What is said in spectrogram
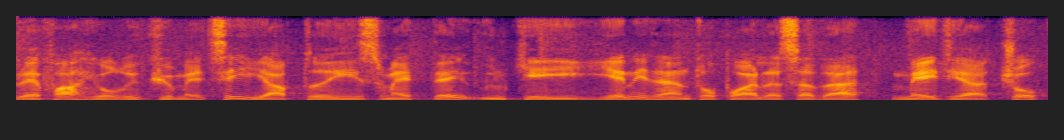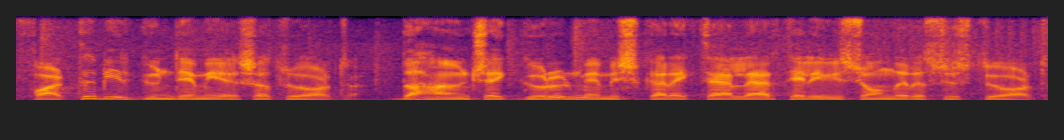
Refah Yol hükümeti yaptığı hizmetle ülkeyi yeniden toparlasa da medya çok farklı bir gündemi yaşatıyordu. Daha önce görülmemiş karakterler televizyonları süslüyordu.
